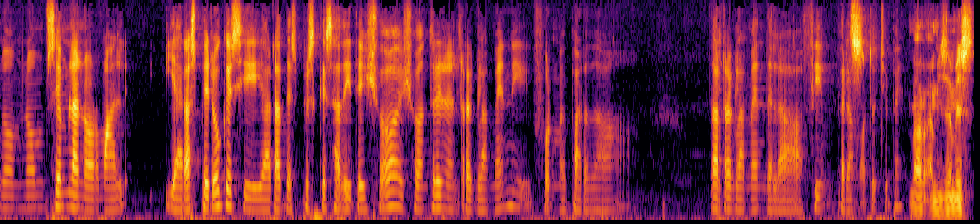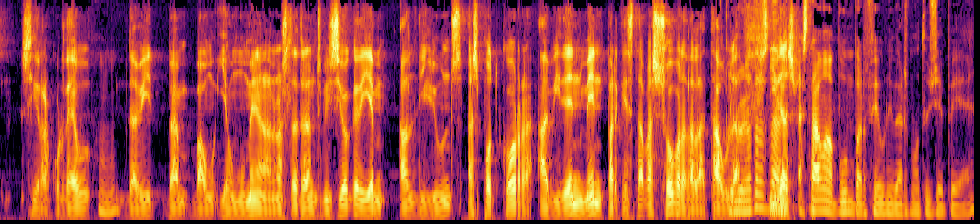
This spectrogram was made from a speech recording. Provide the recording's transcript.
No, no em sembla normal. I ara espero que si ara després que s'ha dit això, això entre en el reglament i forme part de, del reglament de la FIM per a MotoGP. A, a més a més, si recordeu, David, va, va, hi ha un moment a la nostra transmissió que diem el dilluns es pot córrer, evidentment, perquè estava sobre de la taula. Nosaltres I des... estàvem a punt per fer Univers MotoGP, eh?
